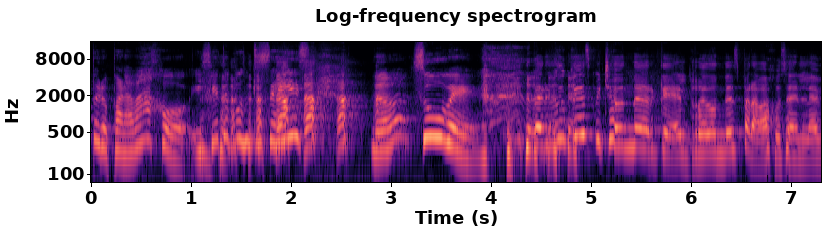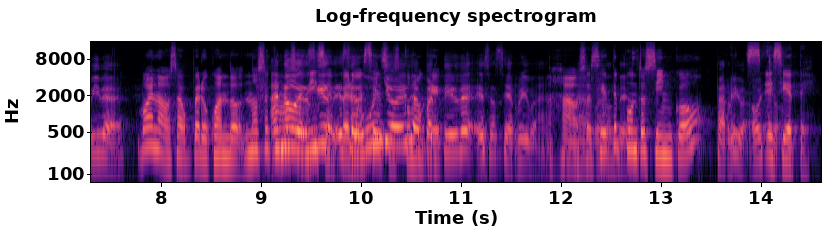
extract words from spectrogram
pero para abajo y 7.6, ¿no? Sube. Pero nunca he escuchado que el redondeo es para abajo, o sea, en la vida. Bueno, o sea, pero cuando, no sé ah, cómo se dice, pero según es yo es, a partir de, es hacia arriba. Ajá, o sea, 7.5 para arriba, 8. Es 7.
